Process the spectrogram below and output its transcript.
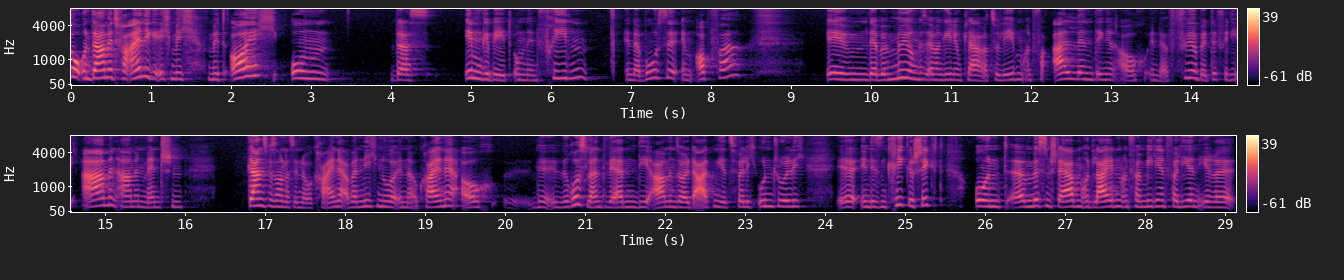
So, und damit vereinige ich mich mit euch um das im Gebet, um den Frieden in der Buße, im Opfer, in der Bemühung, das Evangelium klarer zu leben und vor allen Dingen auch in der Fürbitte für die armen, armen Menschen, ganz besonders in der Ukraine, aber nicht nur in der Ukraine, auch äh, in Russland werden die armen Soldaten jetzt völlig unschuldig äh, in diesen Krieg geschickt und äh, müssen sterben und leiden und Familien verlieren ihre,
